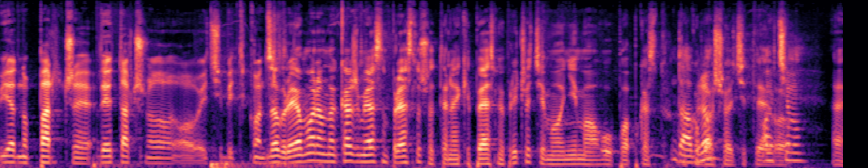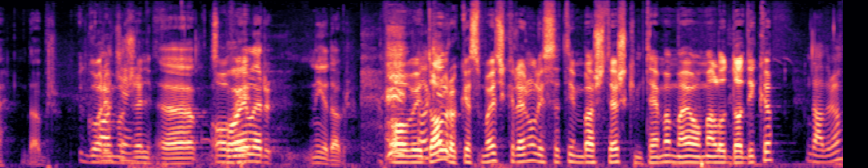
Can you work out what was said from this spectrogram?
jedno parče gde je tačno ovaj, će biti koncert. Dobro, ja moram da kažem, ja sam preslušao te neke pesme, pričat ćemo o njima u popkastu. Ako Dobro, baš hoćete. o- hoćemo. E, dobro. Gorimo Ok. želje. E, spoiler, nije dobro. Ovaj, Ok. Dobro, kad smo već krenuli sa tim baš teškim temama, evo malo Dodika. Dobro.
